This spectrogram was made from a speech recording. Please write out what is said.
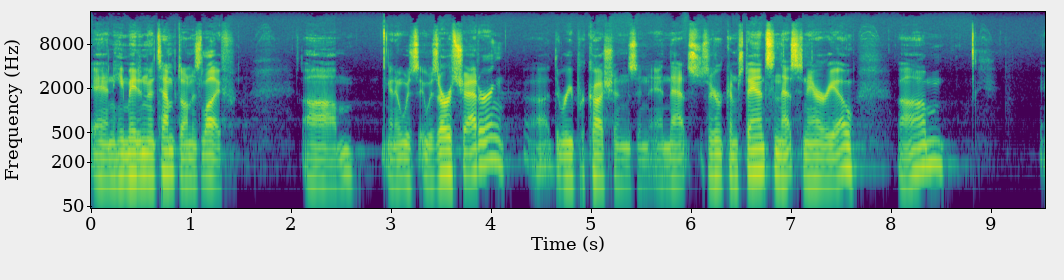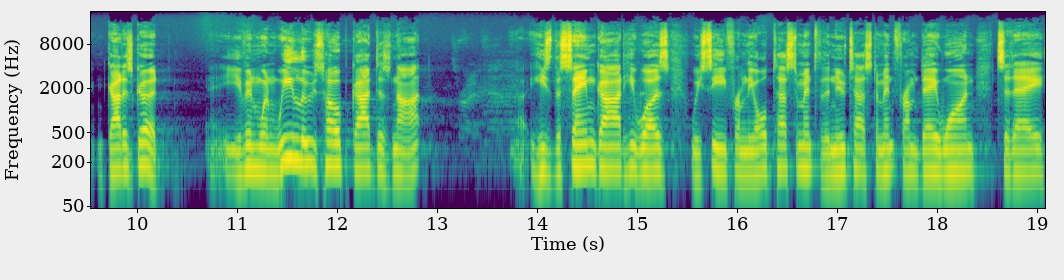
and he made an attempt on his life. Um, and it was, it was earth shattering, uh, the repercussions and, and that circumstance and that scenario. Um, God is good. Even when we lose hope, God does not. Uh, he's the same God he was, we see from the Old Testament to the New Testament, from day one, today,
